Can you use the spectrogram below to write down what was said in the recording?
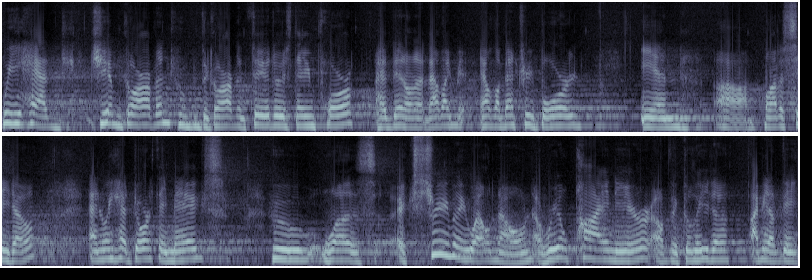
We had Jim Garvin, who the Garvin Theater is named for, had been on an ele elementary board in uh, Montecito. And we had Dorothy Meggs, who was extremely well known, a real pioneer of the Goleta, I mean of the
